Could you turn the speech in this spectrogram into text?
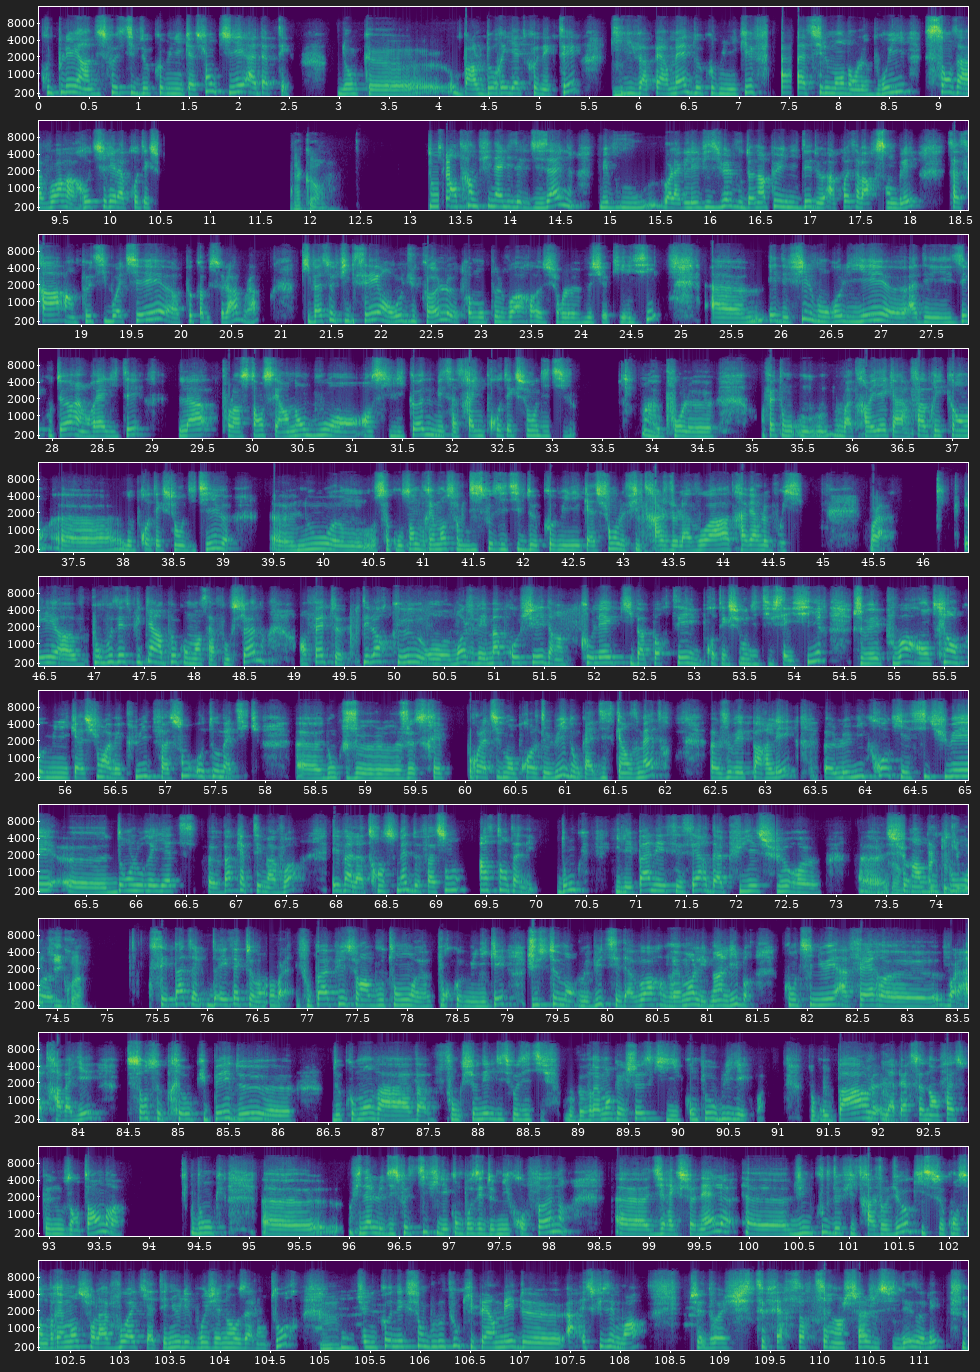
couplée à un dispositif de communication qui est adapté. Donc, euh, on parle d'oreillette connectée qui mmh. va permettre de communiquer facilement dans le bruit sans avoir à retirer la protection. D'accord. On est en train de finaliser le design, mais voilà, les visuels vous donnent un peu une idée de à quoi ça va ressembler. Ça sera un petit boîtier, un peu comme cela, voilà, qui va se fixer en haut du col, comme on peut le voir euh, sur le monsieur qui est ici. Euh, et des fils vont relier à des écouteurs. Et en réalité, Là, pour l'instant, c'est un embout en, silicone, mais ça sera une protection auditive. Euh, pour le, en fait, on, va travailler avec un fabricant euh, de protection auditive. Euh, nous, on se concentre vraiment sur le dispositif de communication, le filtrage de la voix à travers le bruit. Voilà. Et euh, pour vous expliquer un peu comment ça fonctionne, en fait, dès lors que moi je vais m'approcher d'un collègue qui va porter une protection auditive Saphir, je vais pouvoir rentrer en communication avec lui de façon automatique. Euh, donc je, je serai relativement proche de lui, donc à 10-15 mètres. Euh, je vais parler. Euh, le micro qui est situé euh, dans l'oreillette va capter ma voix et va la transmettre de façon instantanée. Donc, il n'est pas nécessaire d'appuyer sur sur un bouton. quoi. c'est pas exactement. Voilà, il faut pas appuyer sur un bouton pour communiquer. Justement, le but c'est d'avoir vraiment les mains libres, continuer à faire, voilà, à travailler sans se préoccuper de de comment va, va fonctionner le dispositif. On veut vraiment quelque chose qui qu'on peut oublier quoi. Donc on parle, la personne en face peut nous entendre, donc, euh, au final, le dispositif, il est composé de microphones euh, directionnels, euh, d'une couche de filtrage audio qui se concentre vraiment sur la voix qui atténue les bruits gênants aux alentours, mmh. d'une connexion Bluetooth qui permet de... Ah, excusez-moi, je dois juste faire sortir un chat, je suis désolée.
